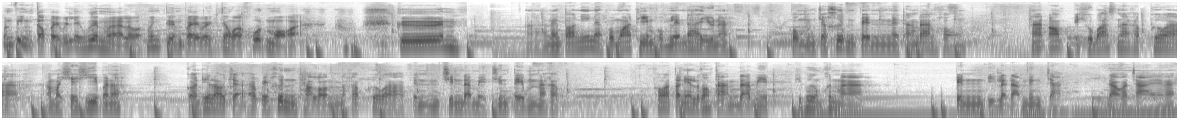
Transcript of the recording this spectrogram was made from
มันวิ่งกลับไปไปเรียกเพื่อนมาเหรอวะมันเกินไปไปจังหวะโคตรเหมาะอะเกินอ่าในตอนนี้เนี่ยผมว่าทีมผมเล่นได้อยู่นะ ผมจะขึ้นเป็นในทางด้านของ Heart of e c u b u s นะครับ เพื่อว่าเอามาเคลียร์คีบนะก่อนที่เราจะเอาไปขึ้นทารอนนะครับ เพื่อว่าเป็นชิ้นดาเมจชิ้นเต็มนะครับ เพราะว่าตอนนี้เราต้องการดาเมจที่เพิ่มขึ้นมา เป็นอีกระดับหนึ่งจากดาวกระจายนะ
